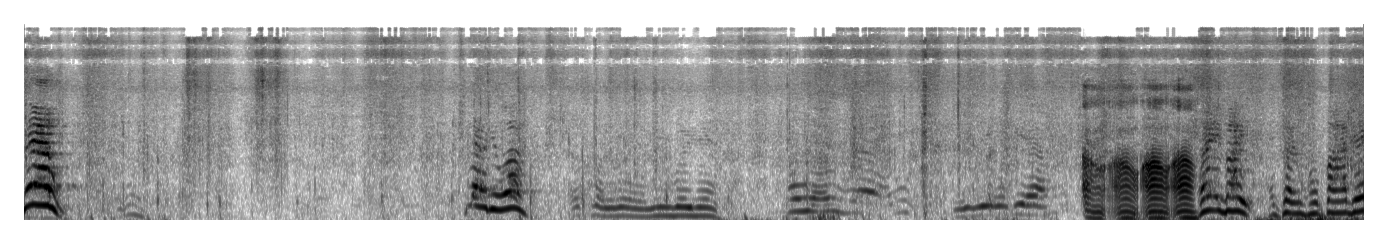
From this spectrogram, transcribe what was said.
เร็วเร็วดิวะอ้าวอ้าวอ้าวอ้าวเฮ้ยไอ้ใบไอ้เพื่อนหัวปลาดิ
